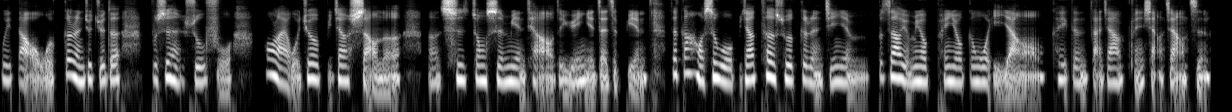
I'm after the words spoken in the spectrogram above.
味道。我个人就觉得不是很舒服。后来我就比较少呢，嗯，吃中式面条的原因也在这边。这刚好是我比较特殊的个人经验，不知道有没有朋友跟我一样哦，可以跟大家分享这样子。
